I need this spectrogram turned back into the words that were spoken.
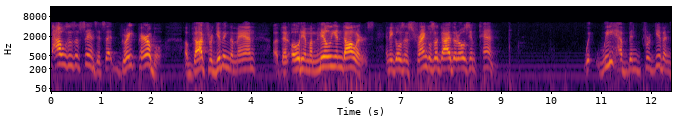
thousands of sins. It's that great parable of God forgiving the man uh, that owed him a million dollars. And he goes and strangles a guy that owes him ten. We, we have been forgiven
